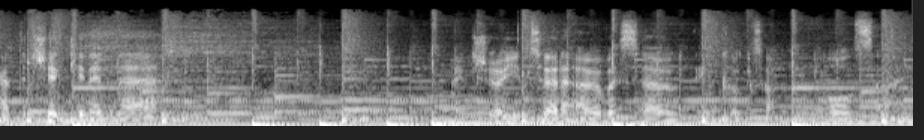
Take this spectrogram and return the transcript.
Add the chicken in there. Make sure you turn it over so it cooks on all sides.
